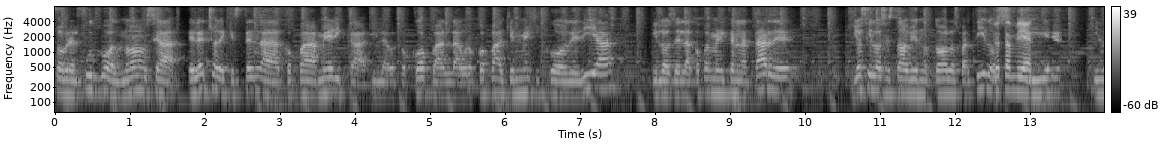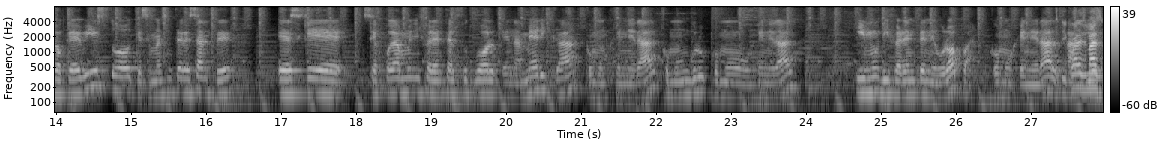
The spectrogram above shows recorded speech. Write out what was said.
sobre el fútbol, ¿no? O sea, el hecho de que esté en la Copa América y la Eurocopa, la Eurocopa aquí en México de día y los de la Copa América en la tarde, yo sí los he estado viendo todos los partidos. Yo también. Y, y lo que he visto, que se me hace interesante, es que se juega muy diferente al fútbol en América, como en general, como un grupo, como general, y muy diferente en Europa, como general. ¿Y cuál es más,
